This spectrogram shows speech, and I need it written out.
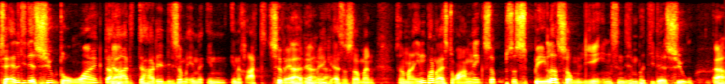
til alle de der syv druer, ikke, der, Ja. ja. har de, der har det ligesom en, en, en ret til hver Ja, af dem. ja, Ikke? ja. Altså, så, man, så når man er inde på en restaurant, ikke, så, så spiller sommelieren sådan ligesom på de der syv, Ja.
